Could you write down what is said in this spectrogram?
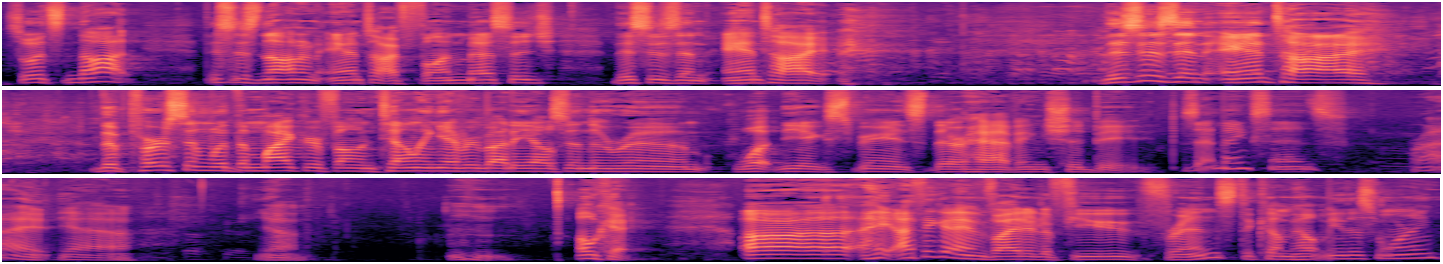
So it's not, this is not an anti fun message. This is an anti, this is an anti the person with the microphone telling everybody else in the room what the experience they're having should be. Does that make sense? Right, yeah. Yeah. Mm-hmm. Okay. Uh, hey, I think I invited a few friends to come help me this morning.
